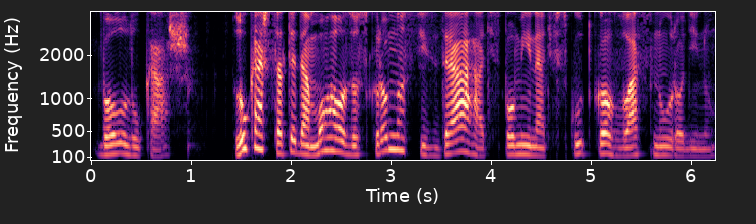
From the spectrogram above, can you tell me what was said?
bol Lukáš. Lukáš sa teda mohol zo skromnosti zdráhať spomínať v skutkoch vlastnú rodinu.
